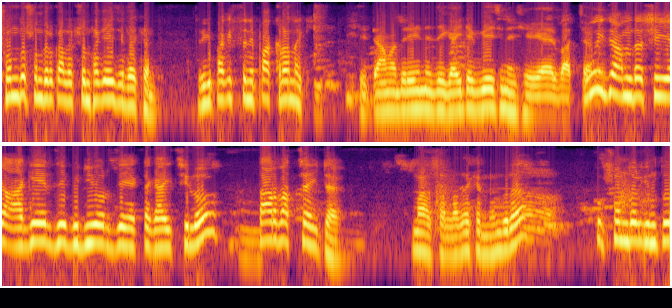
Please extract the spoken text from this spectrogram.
সুন্দর সুন্দর কালেকশন থাকে এই যে দেখেন এটা কি পাকিস্তানি পাকড়া নাকি? এটা আমাদের এনে যে গাড়িটা বিয়েছি না সেই গায়ের বাচ্চা। ওই যে আমরা সেই আগের যে ভিডিওর যে একটা গাই ছিল তার বাচ্চা এটা। মাশাল্লাহ দেখেন বন্ধুরা খুব সুন্দর কিন্তু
